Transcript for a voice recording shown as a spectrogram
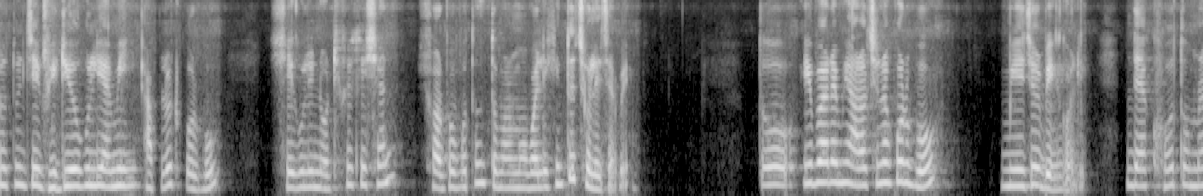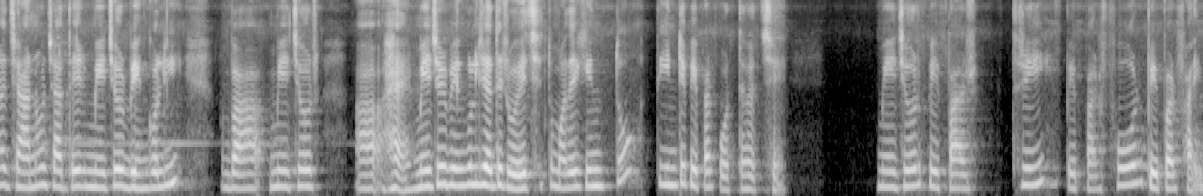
নতুন যে ভিডিওগুলি আমি আপলোড করব, সেগুলি নোটিফিকেশান সর্বপ্রথম তোমার মোবাইলে কিন্তু চলে যাবে। তো এবার আমি আলোচনা করব মেজর বেঙ্গলি। দেখো, তোমরা জানো যাদের মেজর বেঙ্গলি বা মেজর হ্যাঁ মেজর বেঙ্গলি যাদের রয়েছে, তোমাদের কিন্তু তিনটে পেপার পড়তে হচ্ছে। Major paper three paper four paper five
